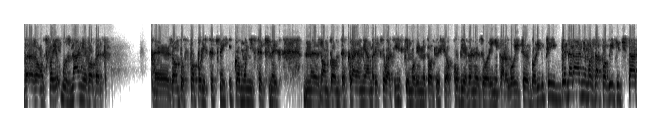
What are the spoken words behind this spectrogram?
wyrażał swoje uznanie wobec rządów populistycznych i komunistycznych rządzących krajami Ameryki Łacińskiej. Mówimy tu oczywiście o Kubie, Wenezueli, Nikaragui czy Boliwii, czyli generalnie można powiedzieć tak,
